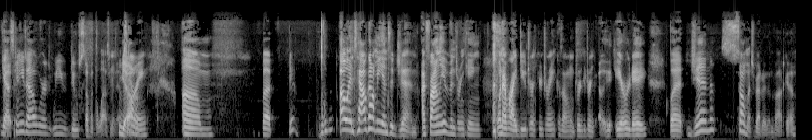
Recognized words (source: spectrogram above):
Yes, can you tell we're we do stuff at the last minute? Yeah. Sorry. Um, but yeah. Oh, and Tao got me into gin. I finally have been drinking whenever I do drink your drink because I don't drink your drink uh, every day. But gin, so much better than vodka.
